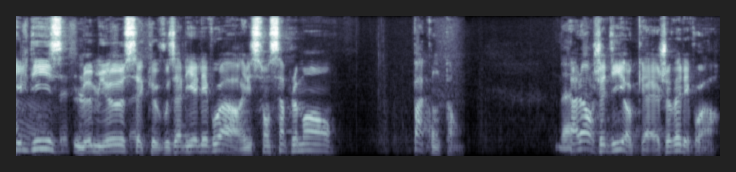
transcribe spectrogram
Ils disent, « Le mieux, c'est que vous alliez les voir, ils sont simplement pas contents. » Alors j'ai dit, « Ok, je vais les voir. »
